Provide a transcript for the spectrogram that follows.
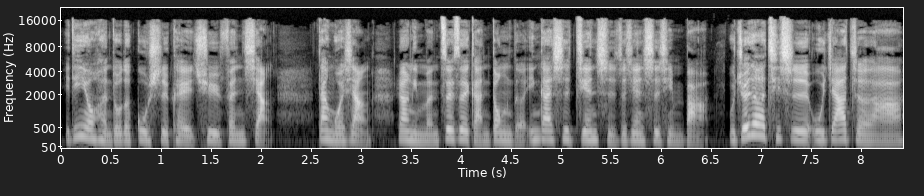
一定有很多的故事可以去分享。但我想让你们最最感动的，应该是坚持这件事情吧。我觉得其实无家者啊，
